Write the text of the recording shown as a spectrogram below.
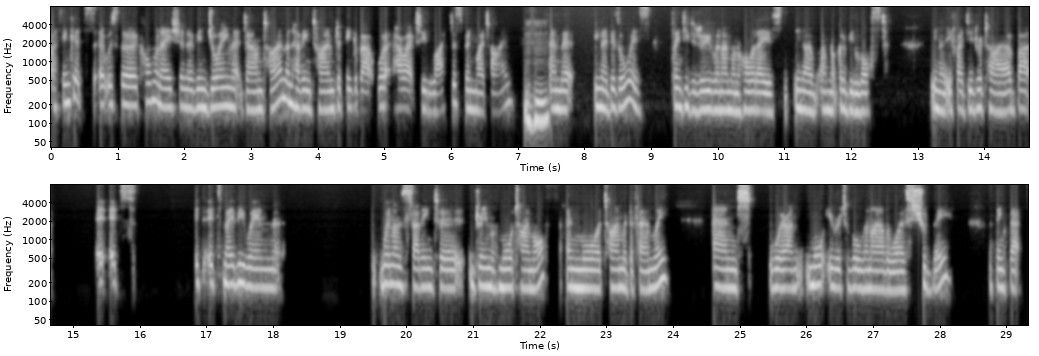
I think it's it was the culmination of enjoying that downtime and having time to think about what how I actually like to spend my time, mm-hmm. and that you know there's always plenty to do when I'm on holidays. You know, I'm not going to be lost. You know, if I did retire, but it, it's it, it's maybe when when I'm starting to dream of more time off and more time with the family, and where I'm more irritable than I otherwise should be. I think that's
